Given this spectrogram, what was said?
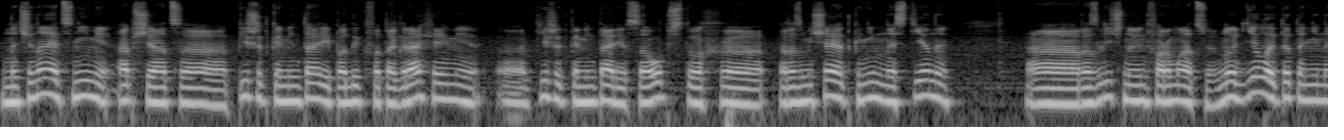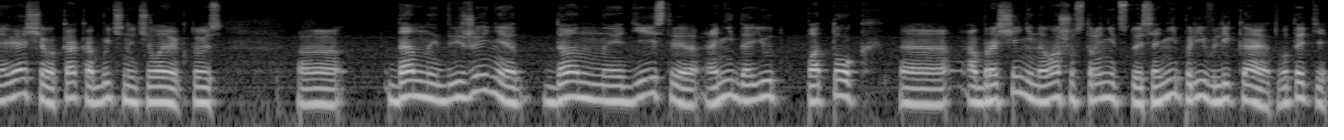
начинает с ними общаться, пишет комментарии под их фотографиями, э, пишет комментарии в сообществах, э, размещает к ним на стены различную информацию, но делает это ненавязчиво, как обычный человек. То есть э, данные движения, данные действия, они дают поток э, обращений на вашу страницу, то есть они привлекают. Вот эти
